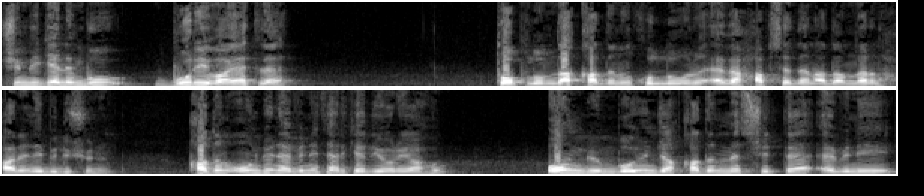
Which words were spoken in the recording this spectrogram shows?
Şimdi gelin bu bu rivayetle toplumda kadının kulluğunu eve hapseden adamların halini bir düşünün. Kadın 10 gün evini terk ediyor yahu. 10 gün boyunca kadın mescitte evini,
